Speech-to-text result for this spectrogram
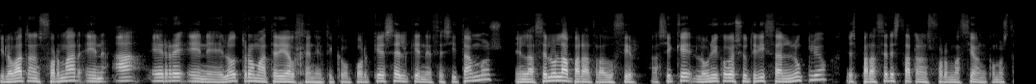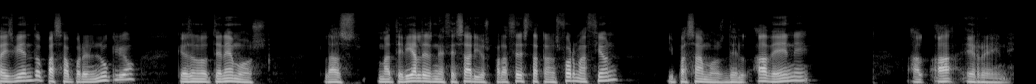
y lo va a transformar en ARN, el otro material genético, porque es el que necesitamos en la célula para traducir. Así que lo único que se utiliza el núcleo es para hacer esta transformación. Como estáis viendo, pasa por el núcleo, que es donde tenemos los materiales necesarios para hacer esta transformación, y pasamos del ADN al ARN.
